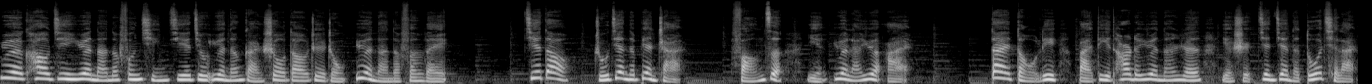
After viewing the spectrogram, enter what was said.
越靠近越南的风情街，就越能感受到这种越南的氛围。街道逐渐的变窄，房子也越来越矮。戴斗笠摆地摊的越南人也是渐渐的多起来，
